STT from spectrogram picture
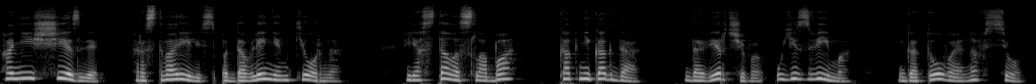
они исчезли, растворились под давлением Керна. Я стала слаба, как никогда, доверчиво, уязвима, готовая на все.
